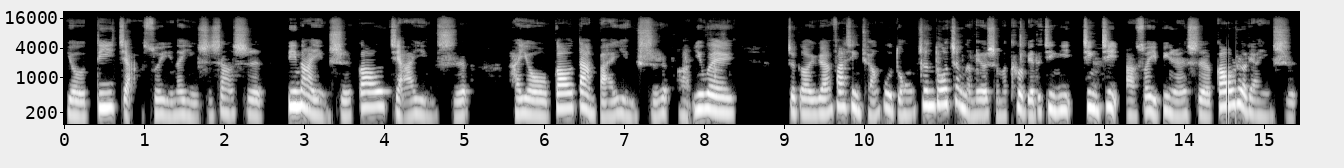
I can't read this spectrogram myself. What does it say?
有低钾，所以呢饮食上是。低钠饮食、高钾饮食，还有高蛋白饮食啊，因为这个原发性醛固酮增多症呢，没有什么特别的禁议禁忌啊，所以病人是高热量饮食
